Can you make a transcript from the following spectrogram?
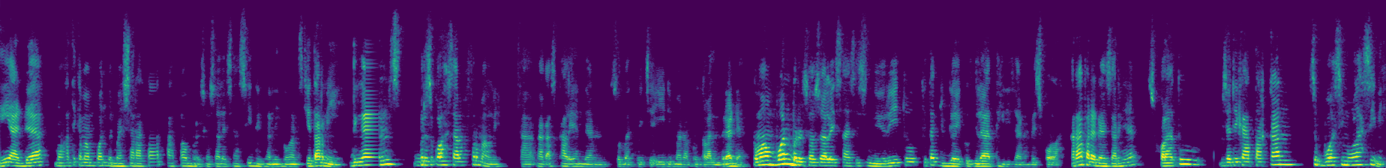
ini ada melatih kemampuan bermasyarakat atau bersosialisasi dengan lingkungan sekitar nih. Dengan bersekolah secara formal nih, kakak sekalian dan sobat PCI di mana pun kalian berada. Kemampuan bersosialisasi sendiri itu kita juga ikut dilatih di sana di sekolah. Karena pada dasarnya sekolah itu bisa dikatakan sebuah simulasi nih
